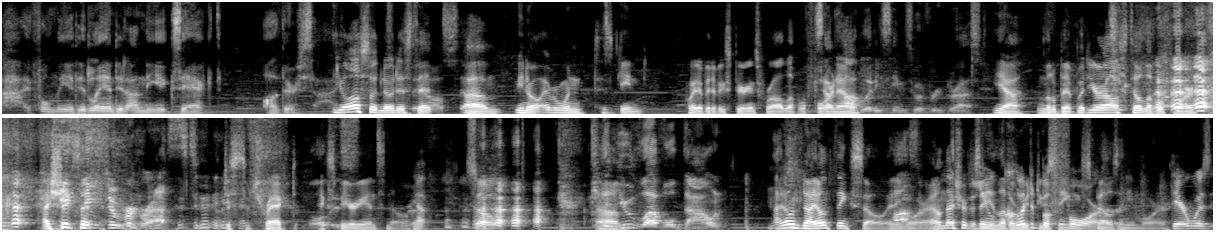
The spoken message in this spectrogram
Ah, if only it had landed on the exact other side. You'll also notice they that all say. um, you know everyone has gained quite a bit of experience. We're all level four Except now. Hoblet, he seems to have regressed. Yeah, a little bit, but you're all still level four. I should say- seems to have regressed. Just subtract Always experience now. Yeah. So Can Um, you level down? I don't. I don't think so anymore. Possibly. I'm not sure if there's any You level could reducing before. spells anymore. there was.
